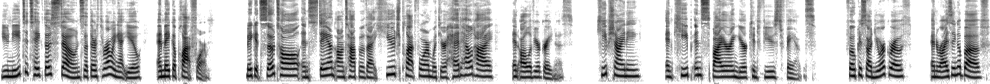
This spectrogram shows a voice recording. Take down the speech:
You need to take those stones that they're throwing at you and make a platform. Make it so tall and stand on top of that huge platform with your head held high in all of your greatness. Keep shining and keep inspiring your confused fans. Focus on your growth and rising above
